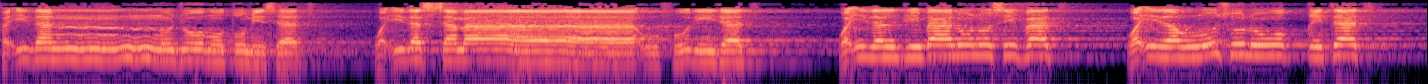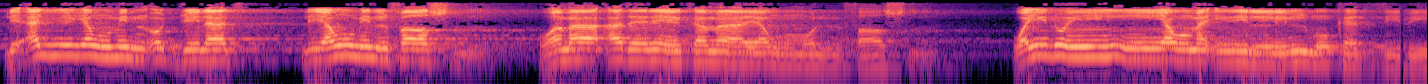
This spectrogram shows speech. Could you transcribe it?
فإذا النجوم طمست وإذا السماء فرجت وإذا الجبال نسفت وإذا الرسل وقتت لأي يوم أجلت ليوم الفصل وما أدريك ما يوم الفصل ويل يومئذ للمكذبين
